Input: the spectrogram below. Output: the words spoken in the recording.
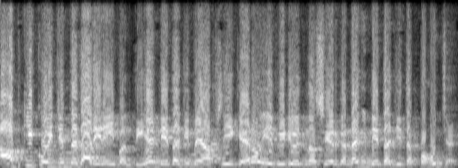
आपकी कोई ज़िम्मेदारी नहीं बनती है? नेताजी, मैं आपसे ही कह रहा हूँ, ये वीडियो इतना शेयर करना कि नेताजी तक पहुँच जाए।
